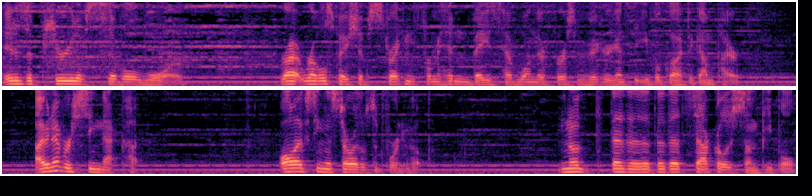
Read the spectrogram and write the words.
It is a period of civil war. Re- rebel spaceships striking from a hidden base have won their first victory against the evil Galactic Empire. I've never seen that cut. All I've seen is Star Wars Episode 4 New Hope. You know, that, that, that, that's sacrilege some people.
